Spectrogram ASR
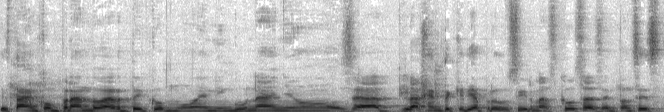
estaban comprando arte como en ningún año. O sea, la gente quería producir más cosas. Entonces,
